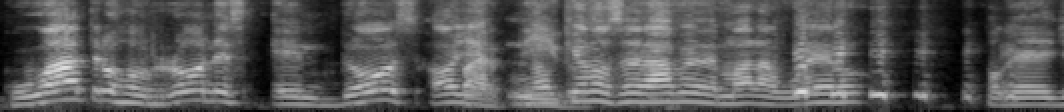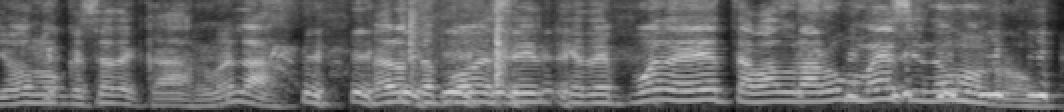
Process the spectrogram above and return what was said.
Cuatro honrones en dos Oye, partidos. no quiero ser ave de mal agüero, porque yo lo que sé de carro, ¿verdad? Pero te puedo decir que después de esta va a durar un mes sin un honrón.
